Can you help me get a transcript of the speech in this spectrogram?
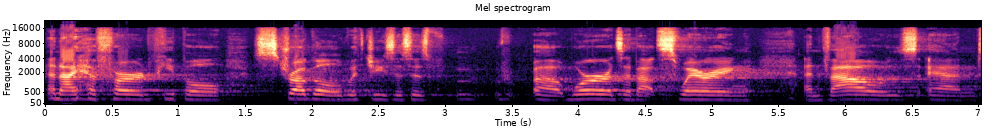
And I have heard people struggle with Jesus' uh, words about swearing and vows and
